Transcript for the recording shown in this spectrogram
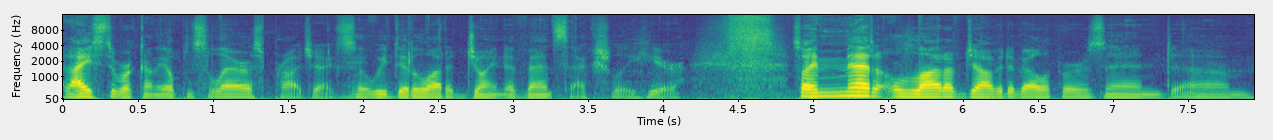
I used to work on the Open Solaris project, so we Mhm. did a lot of joint events actually here. So I met a lot of Java developers, and um,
